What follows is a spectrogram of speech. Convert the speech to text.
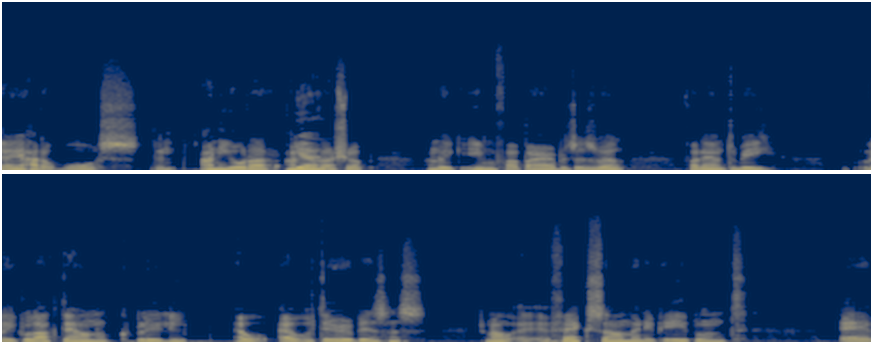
they had it worse than any other any Yeah. other shop, and like even for barbers as well, for them to be like locked down and completely out out of their business. You know, it affects so many people, and uh,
